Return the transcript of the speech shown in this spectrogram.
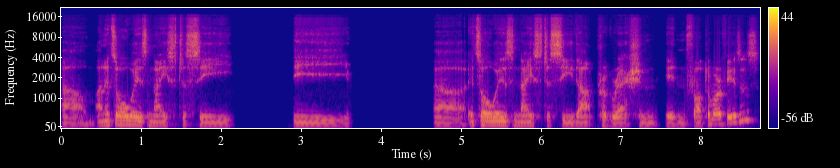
Um, and it's always nice to see the uh, it's always nice to see that progression in front of our faces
